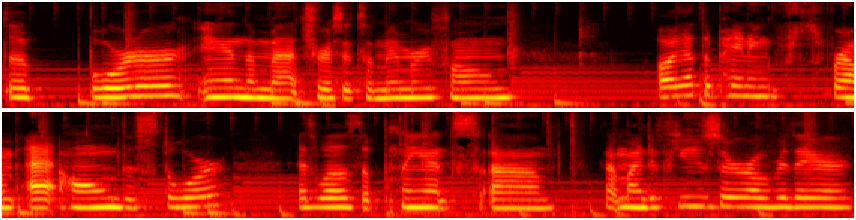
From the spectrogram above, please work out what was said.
The border and the mattress. It's a memory foam. I got the paintings from At Home, the store. as well as the plants. Um, got my diffuser over there.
